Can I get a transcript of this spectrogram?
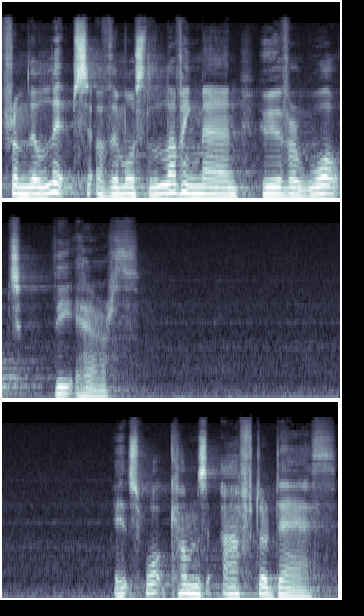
from the lips of the most loving man who ever walked the earth. It's what comes after death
